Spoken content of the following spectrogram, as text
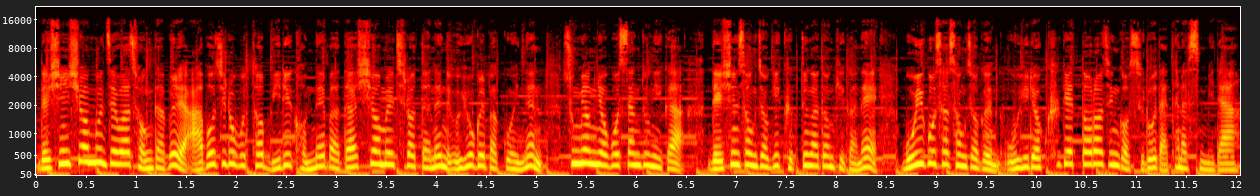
내신 시험 문제와 정답을 아버지로부터 미리 건네받아 시험을 치렀다는 의혹을 받고 있는 숙명여고 쌍둥이가 내신 성적이 급등하던 기간에 모의고사 성적은 오히려 크게 떨어진 것으로 나타났습니다.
